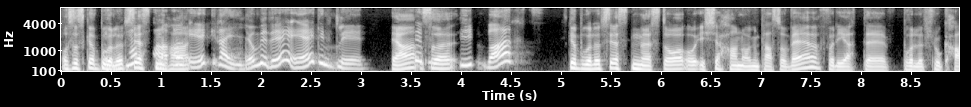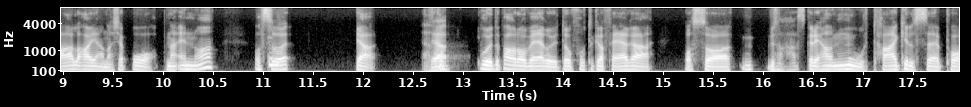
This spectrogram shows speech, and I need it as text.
Og så skal bryllupsgjestene ha Hva er greia med det, egentlig? Ja, så sykt rart. skal bryllupsgjestene stå og ikke ha noen plass å være, fordi at eh, bryllupslokalet har gjerne ikke åpna ennå. Og så ja. brudeparet da være ute og fotografere, og så skal de ha en mottakelse på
